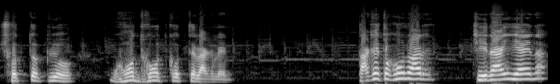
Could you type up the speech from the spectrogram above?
সত্যপ্রিয় ঘোঁত ঘোঁত করতে লাগলেন। তাকে তখন আর চেনাই যায় না।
